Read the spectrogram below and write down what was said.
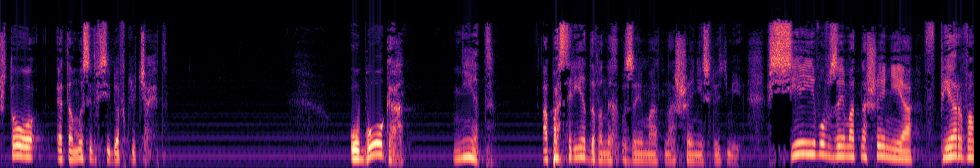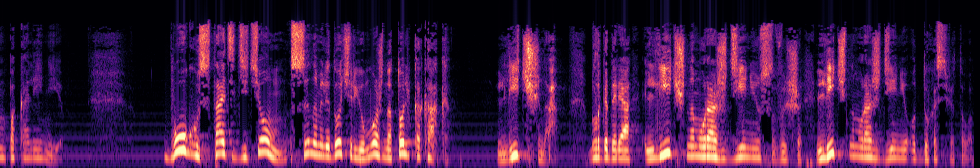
что эта мысль в себя включает? У Бога нет опосредованных взаимоотношений с людьми. Все его взаимоотношения в первом поколении. Богу стать детем, сыном или дочерью можно только как? Лично благодаря личному рождению свыше, личному рождению от Духа Святого.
